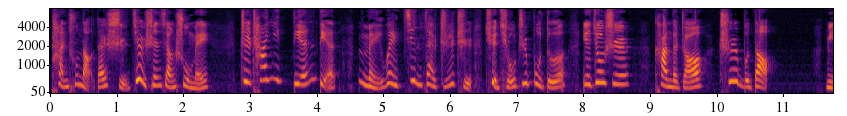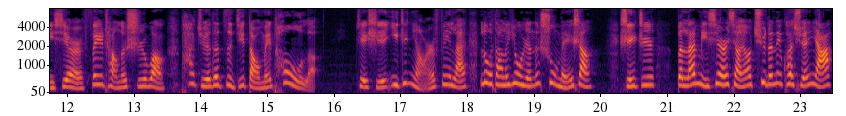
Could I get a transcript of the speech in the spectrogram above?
探出脑袋，使劲伸向树莓，只差一点点，美味近在咫尺，却求之不得，也就是看得着，吃不到。米歇尔非常的失望，他觉得自己倒霉透了。这时，一只鸟儿飞来，落到了诱人的树莓上，谁知。本来米歇尔想要去的那块悬崖，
